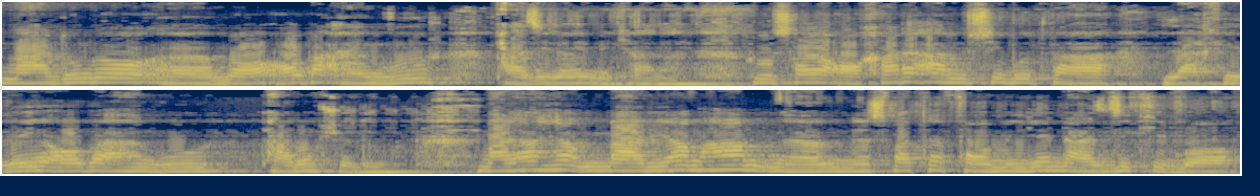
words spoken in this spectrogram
مردم رو با آب انگور پذیرایی می‌کردن. روزهای آخر عروسی بود و ذخیره آب انگور تمام شده بود. مریم هم نسبت فامیلی نزدیکی با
